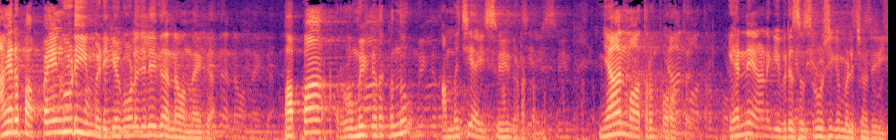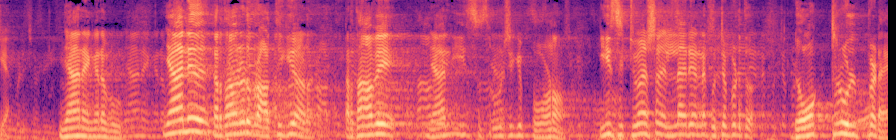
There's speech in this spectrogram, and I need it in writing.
അങ്ങനെ പപ്പയും കൂടി ഈ മെഡിക്കൽ കോളേജിലേക്ക് തന്നെ വന്നേക്കാം. പപ്പ റൂമിൽ കിടക്കുന്നു അമ്മച്ചി ഐ സിയു കിടക്കുന്നു. ഞാൻ മാത്രം പുറത്ത്. എന്നെയാണെങ്കിൽ ഇവർ ശുശ്രൂഷിക്കും വിളിച്ചോണ്ടിരിക്കുക. ഞാൻ എങ്ങനെ പോകും? ഞാൻ കർത്താവിനോട് പ്രാർത്ഥിക്കുകയാണ്. കർത്താവേ ഞാൻ ഈ ശുശ്രൂഷയ്ക്ക് പോണോ? ഈ സിറ്റുവേഷൻ എല്ലാവരും എന്നെ കുറ്റപ്പെടുത്തുക ഡോക്ടർ ഉൾപ്പെടെ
